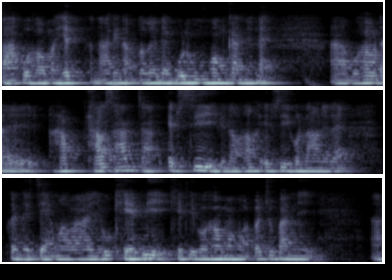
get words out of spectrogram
ฝากพวกเขามาเฮ็ดนะพี่น้องก็เลยได้บุญร่วมๆกันนี่แหละอ่า พวกเขาได้รับข่าวสารจาก FC พี่น้องเนาะ FC คนลาวนี่แหละ เพิ่นได้แจ้งมาว่าอายุเคสนี้เคสที่พวกเขามาฮอดปัจจุบันนี้อะ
